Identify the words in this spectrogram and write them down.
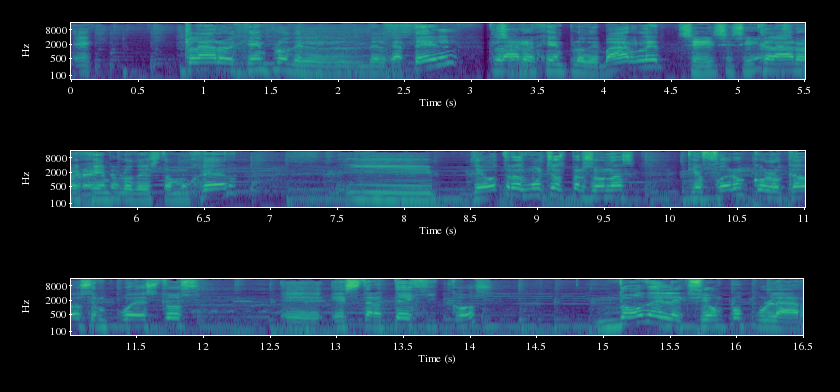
Eh, claro ejemplo del, del Gatel, claro ejemplo de Bartlett. Sí, sí, sí. Claro ejemplo de esta mujer y de otras muchas personas que fueron colocados en puestos eh, estratégicos, no de elección popular,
